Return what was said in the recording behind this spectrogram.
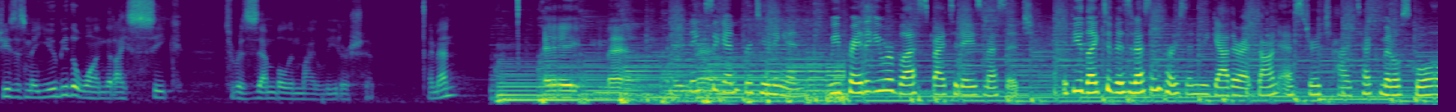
Jesus, may you be the one that I seek to resemble in my leadership. Amen. Amen. Amen. Thanks again for tuning in. We pray that you were blessed by today's message. If you'd like to visit us in person, we gather at Don Estridge High Tech Middle School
